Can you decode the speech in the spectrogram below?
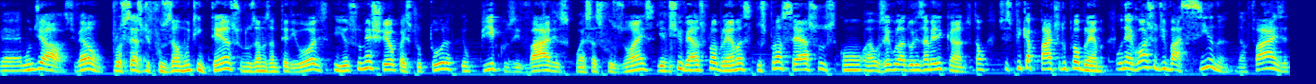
é, mundial. Elas tiveram um processo de fusão muito intenso nos anos anteriores e isso mexeu com a estrutura, deu picos e vales com essas fusões e eles tiveram os problemas dos processos com uh, os reguladores americanos. Então, isso explica parte do problema. O negócio de vacina da Pfizer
